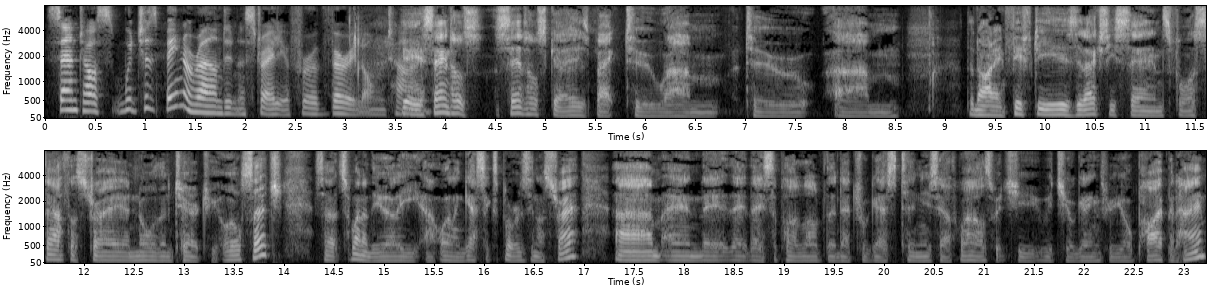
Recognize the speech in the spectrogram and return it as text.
Santos, which has been around in Australia for a very long time. yeah, Santos Santos goes back to um, to um, the 1950s. It actually stands for South Australia Northern Territory Oil Search. So it's one of the early uh, oil and gas explorers in Australia, um, and they, they they supply a lot of the natural gas to New South Wales, which you which you're getting through your pipe at home.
